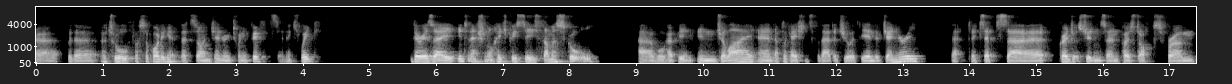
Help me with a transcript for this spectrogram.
uh, with a, a tool for supporting it. That's on January 25th, so next week. There is a international HPC summer school. Uh, we'll have in, in July and applications for that are due at the end of January. That accepts uh, graduate students and postdocs from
